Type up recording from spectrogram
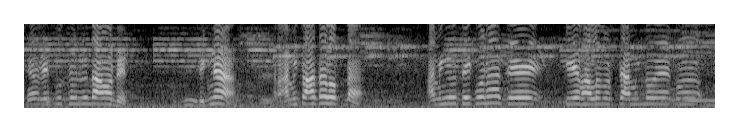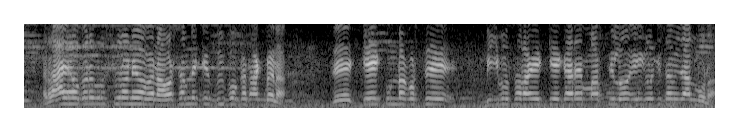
সেটা রেসপন্সিবিলিটি কিন্তু আমাদের ঠিক না? আর আমি তো আদালত না। আমি কিন্তু দেখব না যে কে ভালো করছে আমি কিন্তু কোনো রায় হবে না কোনো শুনানি হবে না আমার সামনে কে দুই পক্ষে থাকবে না। যে কে কোনটা করছে বিশ বছর আগে কে কারে মারছিল, এইগুলো কিছু আমি জানব না।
